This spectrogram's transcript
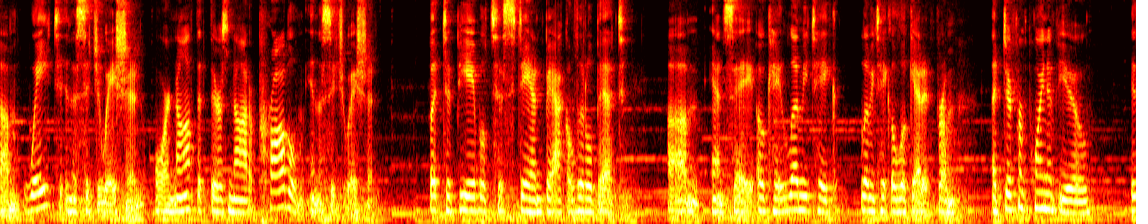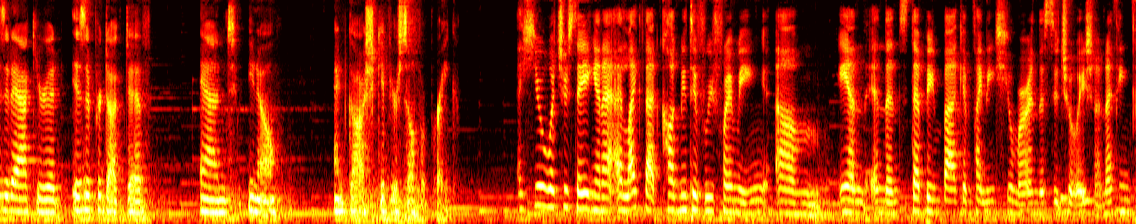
um, weight in the situation, or not that there's not a problem in the situation, but to be able to stand back a little bit um, and say, okay, let me take let me take a look at it from a different point of view is it accurate? Is it productive? And, you know, and gosh, give yourself a break. I hear what you're saying, and I, I like that cognitive reframing, um, and and then stepping back and finding humor in the situation. I think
